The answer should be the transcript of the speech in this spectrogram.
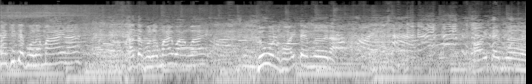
มาคิดแต่ผลไม้นะเอาแต่ผลไม้วางไว้ นู่นหอยเต็มเลยน่ะหอยค่ะหอยเต็มเลย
